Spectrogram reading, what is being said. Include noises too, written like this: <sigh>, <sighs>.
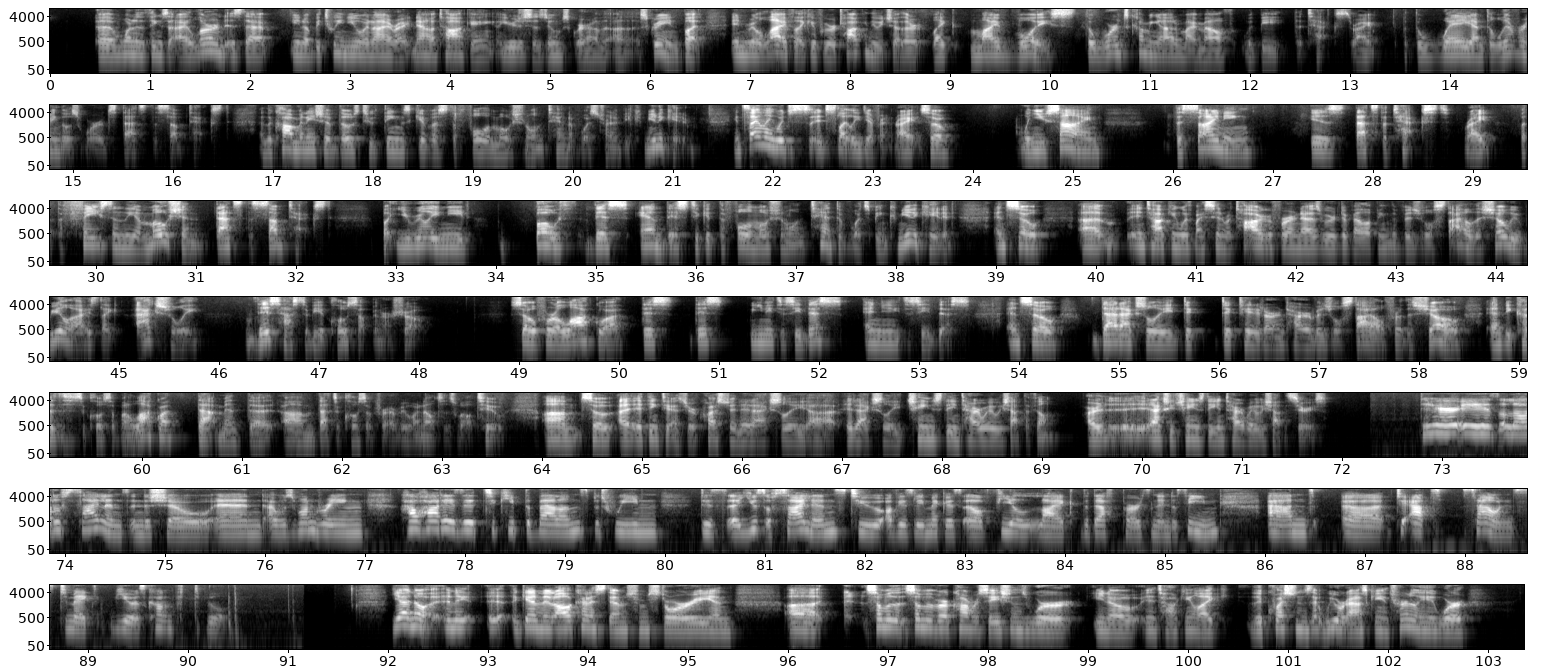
uh, one of the things that I learned is that you know between you and I right now talking, you're just a Zoom square on the, on the, screen. But in real life, like if we were talking to each other, like my voice, the words coming out of my mouth would be the text, right? But the way I'm delivering those words, that's the subtext. And the combination of those two things give us the full emotional intent of what's trying to be communicated. In sign language, it's slightly different, right? So when you sign, the signing is that's the text, right? But the face and the emotion, that's the subtext. But you really need both this and this to get the full emotional intent of what's being communicated. And so, um, in talking with my cinematographer and as we were developing the visual style of the show, we realized like actually this has to be a close up in our show. So for Alaqua, this this you need to see this and you need to see this. And so that actually dictated our entire visual style for the show. And because this is a close up on Alaqua, that meant that um, that's a close up for everyone else as well too. Um, so I, I, think to answer your question, it actually uh, it actually changed the entire way we shot the film, or it actually changed the entire way we shot the series. There is a lot of silence in the show, and I was wondering how hard is it to keep the balance between this uh, use of silence to obviously make us uh, feel like the deaf person in the scene and uh, to add sounds to make viewers comfortable. Yeah, no, and it, it, again, it all kind of stems from story, and uh, some of the some of our conversations were, you know, in talking like the questions that we were asking internally were,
